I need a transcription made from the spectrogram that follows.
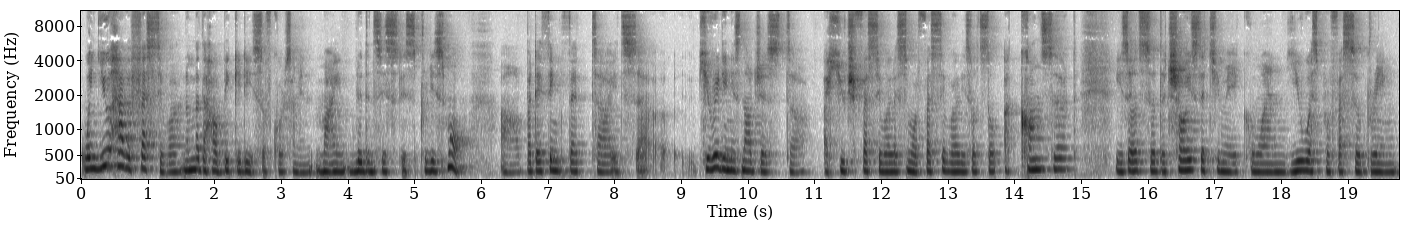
when you have a festival, no matter how big it is, of course, I mean, my Bludenz is, is pretty small. Uh, but I think that uh, it's uh, is not just uh, a huge festival, a small festival, it's also a concert is also the choice that you make when you as professor bring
